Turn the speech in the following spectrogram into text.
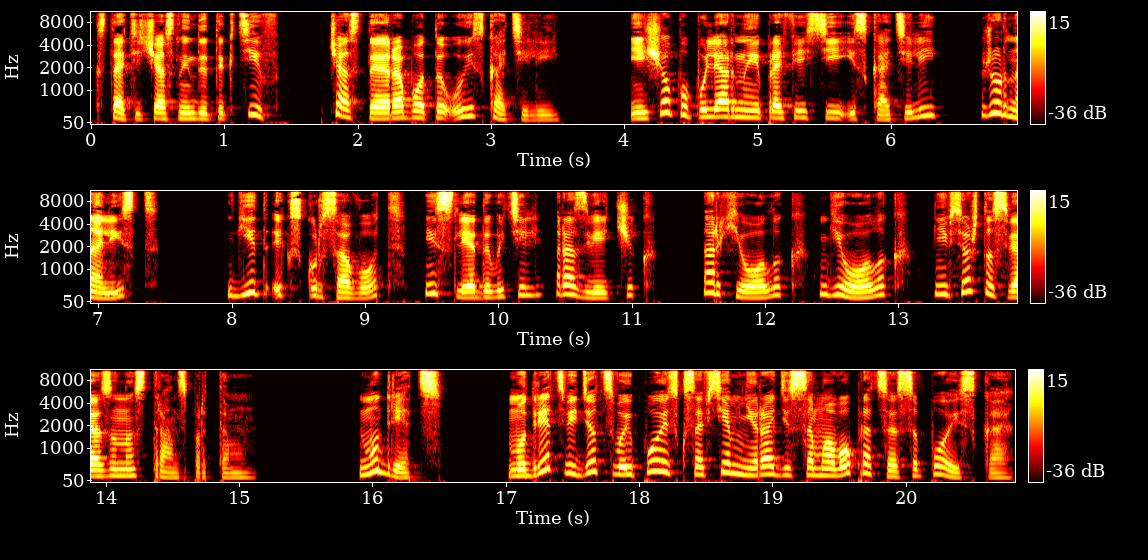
Кстати, частный детектив – частая работа у искателей. Еще популярные профессии искателей – журналист, гид-экскурсовод, исследователь, разведчик, археолог, геолог и все, что связано с транспортом. Мудрец. Мудрец ведет свой поиск совсем не ради самого процесса поиска.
